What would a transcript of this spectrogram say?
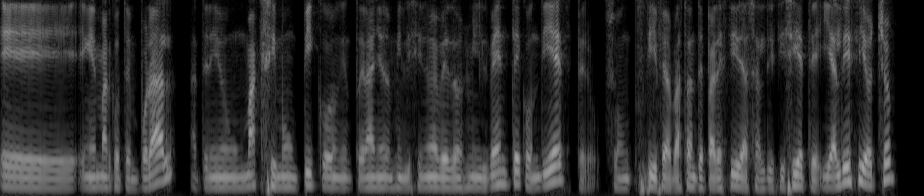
eh, en el marco temporal. Ha tenido un máximo, un pico entre el año 2019 y 2020 con 10, pero son cifras bastante parecidas al 17 y al 18.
